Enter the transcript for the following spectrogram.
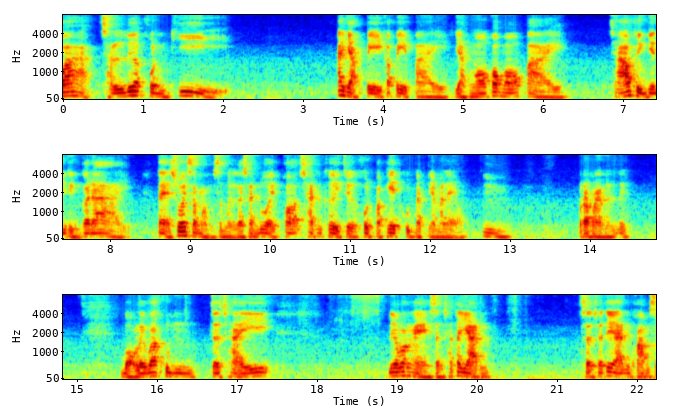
ว่าฉันเลือกคนที่อะอยากเปย์ก็เปย์ไป อยากง้อก็ง้อไป เช้าถึงเย็นถึงก็ได้ แต่ช่วยสม่ำเสมอกับฉันด้วย เพราะฉันเคยเจอคนประเภทคุณแบบเนี้ยมาแล้ว อืม ประมาณนั้นเลย บอกเลยว่าคุณจะใช้ เรียกว่าไง สัญชาตญาณสัญชาตญาณความโส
